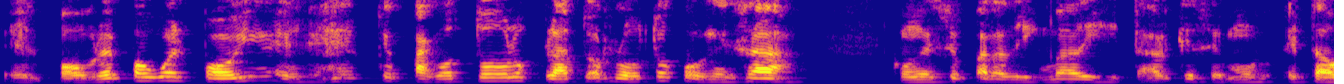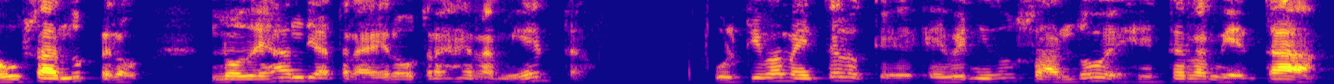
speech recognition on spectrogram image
El pobre PowerPoint es el que pagó todos los platos rotos con, esa, con ese paradigma digital que hemos estado usando, pero no dejan de atraer otras herramientas. Últimamente lo que he venido usando es esta herramienta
